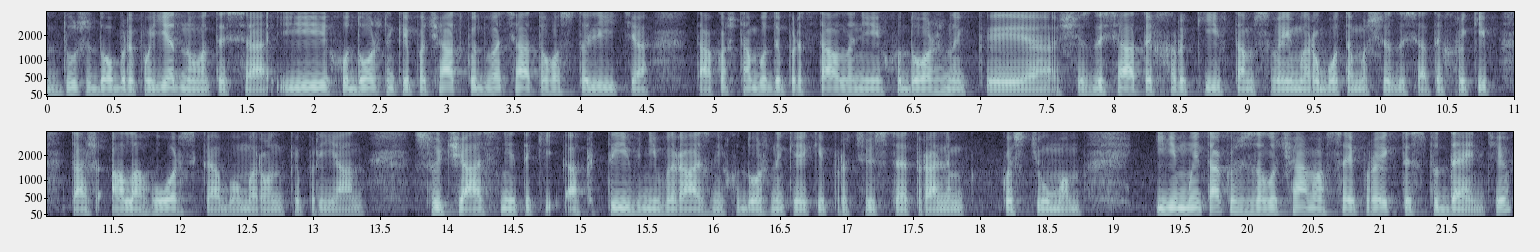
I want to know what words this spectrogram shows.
дуже добре поєднуватися і художники початку ХХ століття. Також там буде представлені художники 60-х років, там своїми роботами 60-х років, та ж Алла Горська або Мирон Кипріян. Сучасні такі активні, виразні художники, які працюють з театральним костюмом. І ми також залучаємо в цей проєкт студентів.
